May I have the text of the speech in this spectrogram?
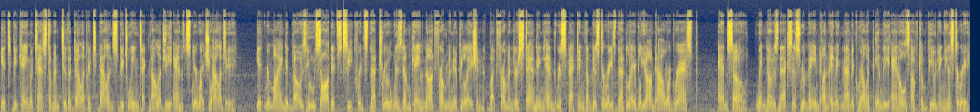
it became a testament to the delicate balance between technology and spirituality. It reminded those who sought its secrets that true wisdom came not from manipulation but from understanding and respecting the mysteries that lay beyond our grasp. And so, Windows Nexus remained an enigmatic relic in the annals of computing history,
